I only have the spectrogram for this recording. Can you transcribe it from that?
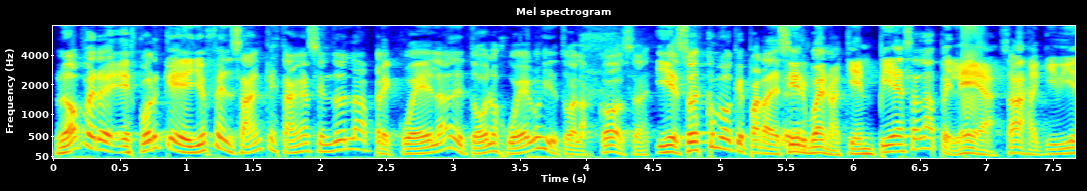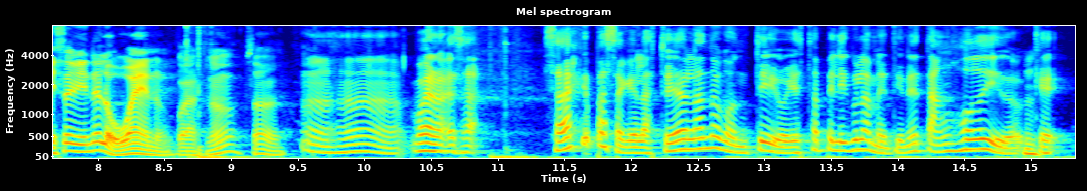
No, pero es porque ellos pensaban que están haciendo la precuela de todos los juegos y de todas las cosas. Y eso es como que para decir, bueno, aquí empieza la pelea, ¿sabes? Aquí viene, viene lo bueno, pues, ¿no? ¿Sabes? Ajá. Bueno, ¿sabes qué pasa? Que la estoy hablando contigo y esta película me tiene tan jodido que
